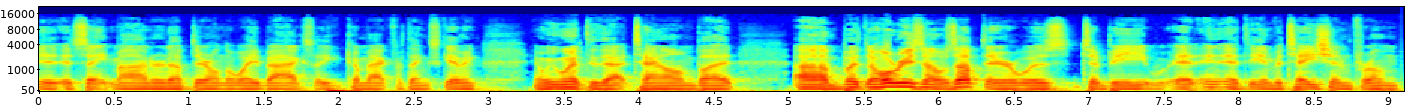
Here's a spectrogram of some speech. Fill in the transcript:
at at St. Meinrad up there on the way back, so he could come back for Thanksgiving. And we went through that town. But um, but the whole reason I was up there was to be at, at the invitation from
